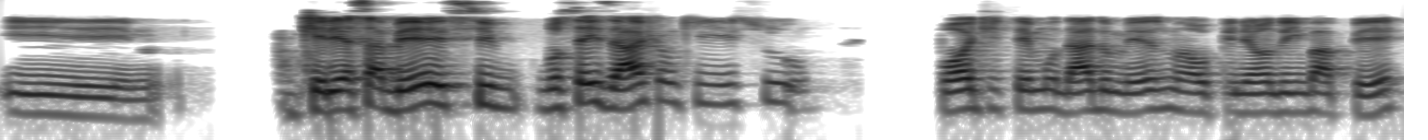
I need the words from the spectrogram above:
e queria saber se vocês acham que isso pode ter mudado mesmo a opinião do Mbappé,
